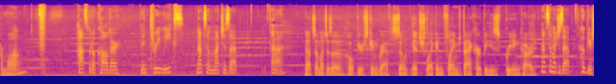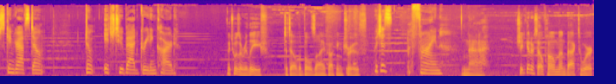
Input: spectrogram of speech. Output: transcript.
Her mom? Hospital called her. In three weeks, not so much as a. Uh, Not so much as a hope your skin grafts don't itch like inflamed back herpes greeting card. not so much as a hope your skin grafts don't. don't itch too bad greeting card. Which was a relief, to tell the bullseye fucking truth. Which is fine. Nah. She'd get herself home and back to work,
